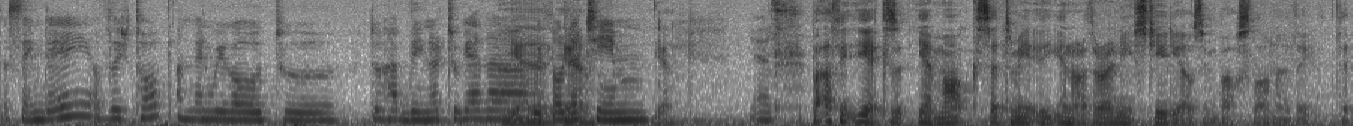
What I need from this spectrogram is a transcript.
the same day of the talk, and then we go to to have dinner together Yeah, with all yeah. the team. Yeah. Yes. But I think yeah, because yeah, Mark said to me, you know, are there any studios in Barcelona that that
